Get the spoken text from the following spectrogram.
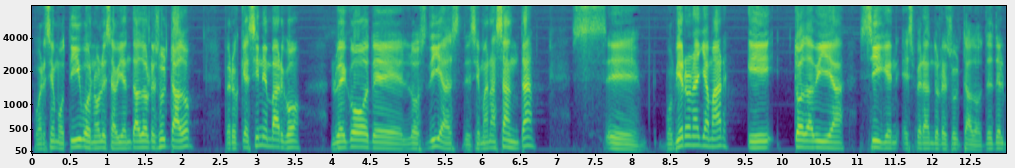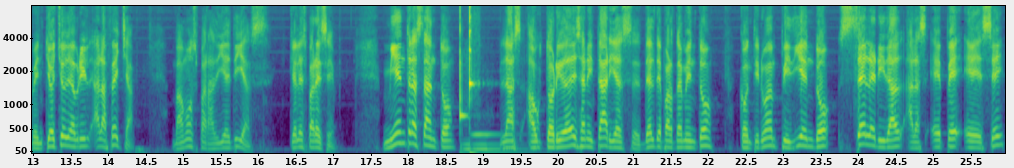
por ese motivo no les habían dado el resultado, pero que sin embargo, luego de los días de Semana Santa, eh, volvieron a llamar y todavía siguen esperando el resultado. Desde el 28 de abril a la fecha, vamos para 10 días. ¿Qué les parece? Mientras tanto, las autoridades sanitarias del departamento continúan pidiendo celeridad a las EPS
